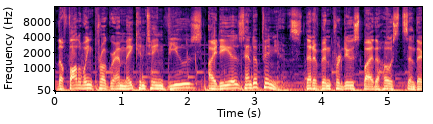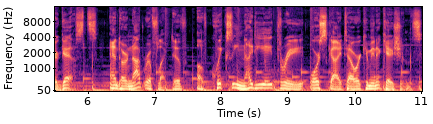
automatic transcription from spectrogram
The following program may contain views, ideas, and opinions that have been produced by the hosts and their guests and are not reflective of Quixie 98.3 or Sky Tower Communications.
